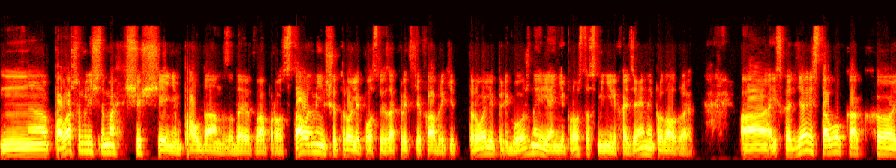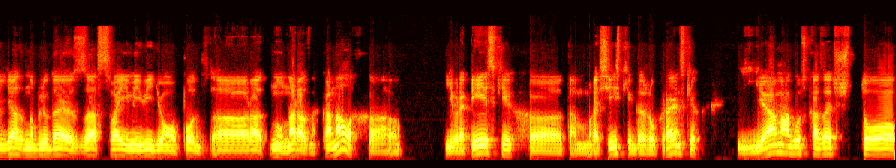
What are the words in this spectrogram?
Э, по вашим личным ощущениям, Полдан задает вопрос. Стало меньше троллей после закрытия фабрики тролли Пригожной или они просто сменили хозяина и продолжают? А исходя из того, как э, я наблюдаю за своими видео под, э, ну, на разных каналах, э, европейских, там, российских, даже украинских, я могу сказать, что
